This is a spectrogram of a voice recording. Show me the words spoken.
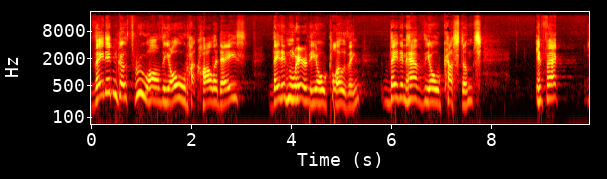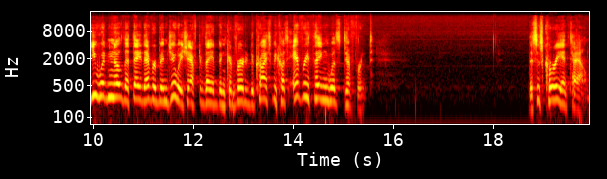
They didn't go through all the old holidays, they didn't wear the old clothing, they didn't have the old customs. In fact, you wouldn't know that they'd ever been Jewish after they had been converted to Christ because everything was different. This is Koreatown.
